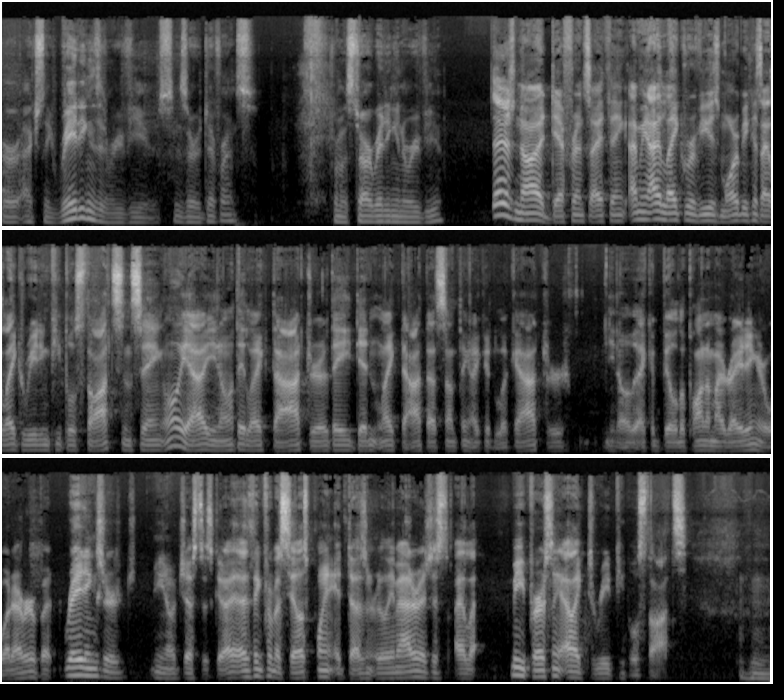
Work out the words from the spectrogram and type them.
or actually ratings and reviews? Is there a difference from a star rating and a review? There's not a difference i think i mean i like reviews more because i like reading people's thoughts and saying oh yeah you know they like that or they didn't like that that's something i could look at or you know i could build upon in my writing or whatever but ratings are you know just as good i, I think from a sales point it doesn't really matter it's just i like me personally i like to read people's thoughts mm-hmm.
